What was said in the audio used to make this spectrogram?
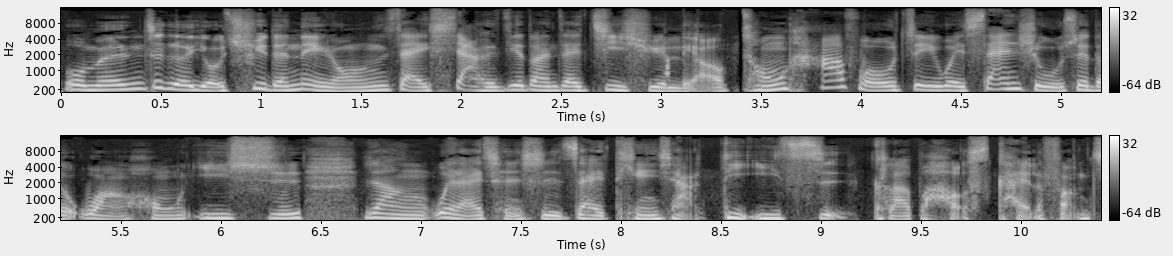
我们这个有趣的内容在下个阶段再继续聊。从哈佛这一位三十五岁的网红医师，让未来城市在天下第一次 Clubhouse 开了房。间。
